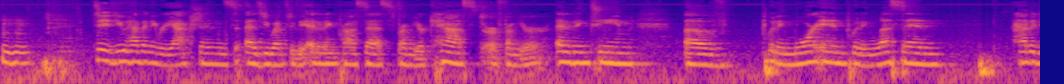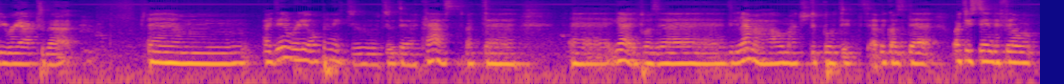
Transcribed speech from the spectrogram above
Mm-hmm. Did you have any reactions as you went through the editing process from your cast or from your editing team of putting more in, putting less in? How did you react to that? Um, I didn't really open it to, to the cast, but uh, uh, yeah, it was a dilemma how much to put it uh, because the what you see in the film,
